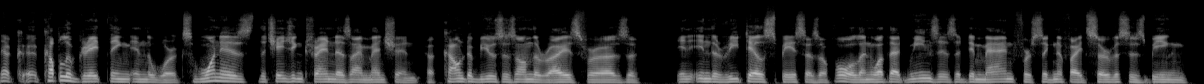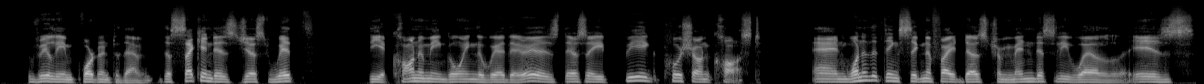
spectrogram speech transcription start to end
a, couple of great things in the works. One is the changing trend, as I mentioned. Account abuse is on the rise for us uh, in, in the retail space as a whole. And what that means is a demand for Signifyd services being really important to them. The second is just with the economy going the way there is, there's a big push on cost. And one of the things Signifyd does tremendously well is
